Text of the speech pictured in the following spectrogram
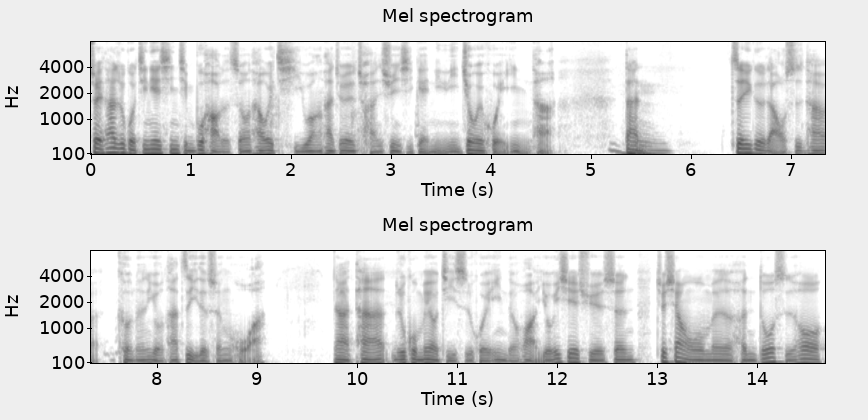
所以他如果今天心情不好的时候，他会期望他就会传讯息给你，你就会回应他。但这一个老师他可能有他自己的生活啊。那他如果没有及时回应的话，有一些学生，就像我们很多时候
